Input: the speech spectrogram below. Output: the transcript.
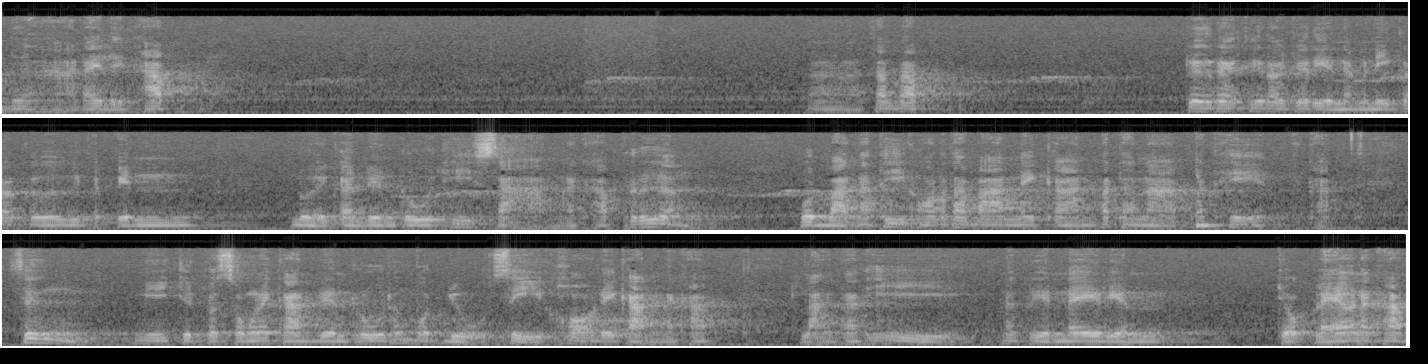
เนื้อหาได้เลยครับ อ่าสำหรับเรื่องแรกที่เราจะเรียนในวันนี้ก็คือจะเป็นหน่วยการเรียนรู้ที่ 3 นะครับ เรื่องบทบาทหน้าที่ของรัฐบาลในการพัฒนาประเทศนะครับ ซึ่งมีจุดประสงค์ในการเรียนรู้ทั้งหมดอยู่ 4 ข้อด้วยกันนะครับ หลังจากที่นักเรียนได้เรียนจบแล้วนะครับ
